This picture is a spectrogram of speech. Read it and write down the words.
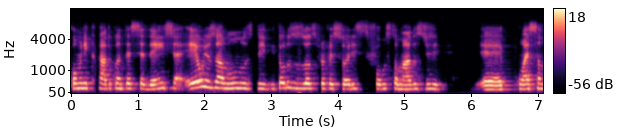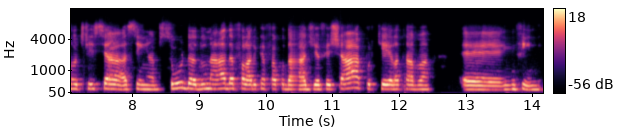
comunicado com antecedência. Eu e os alunos e, e todos os outros professores fomos tomados de é, com essa notícia assim absurda do nada falaram que a faculdade ia fechar porque ela estava é, enfim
